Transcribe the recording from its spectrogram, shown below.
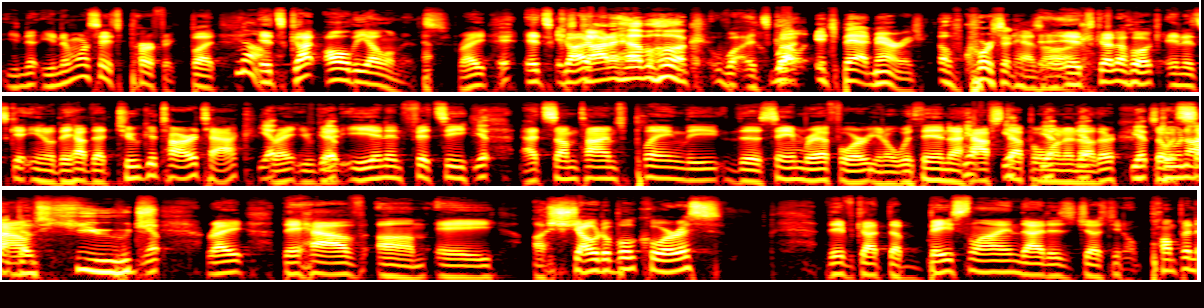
you, ne- you never want to say it's perfect, but No. it's got all the elements, right? it's It's got to have a hook. Well, it's well, got it's bad marriage. Of course, it has a hook. It's got a hook, and it's get you know they have that two guitar attack, Yep. right? You've got Yep. Ian and Fitzy Yep. at sometimes playing the the same riff or you know within a half step yep, of yep, one yep, another. yep, So doing it sounds octaves. huge, Yep. right? They have um, a a shoutable chorus. They've got the bass line that is just you know pumping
